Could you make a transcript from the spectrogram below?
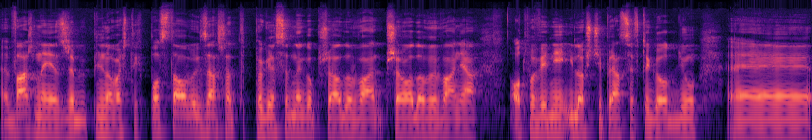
Ważne jest, żeby pilnować tych podstawowych zasad progresywnego przeładowywania, odpowiedniej ilości pracy w tygodniu, e,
